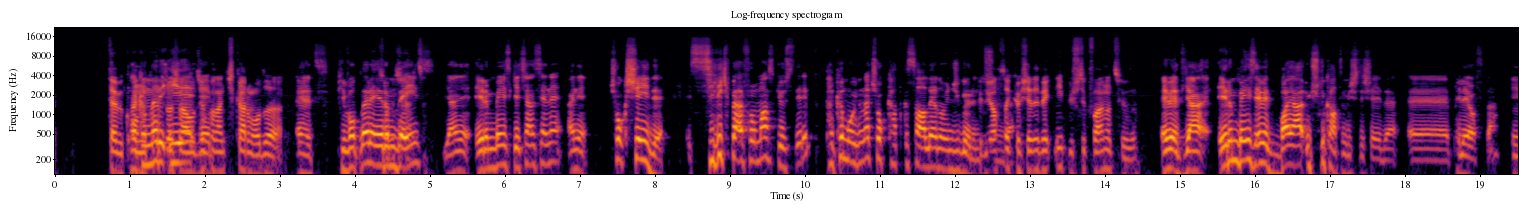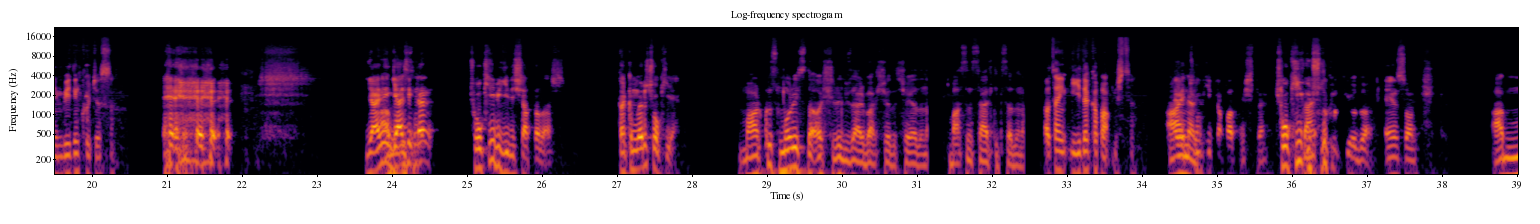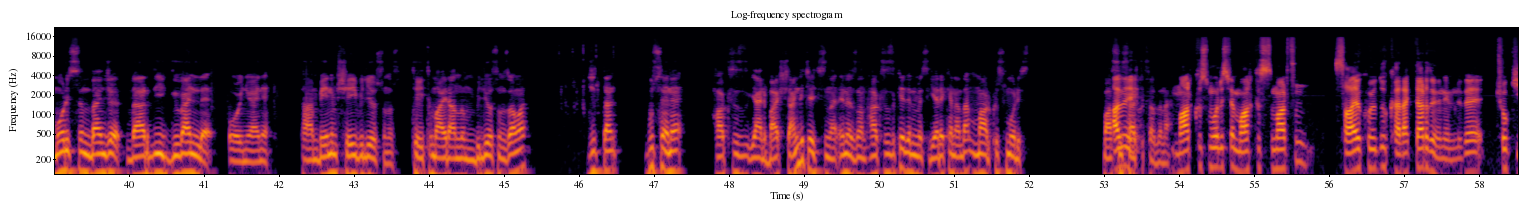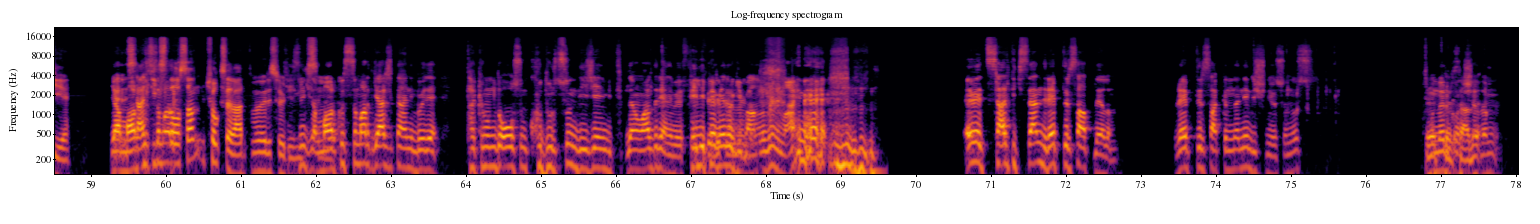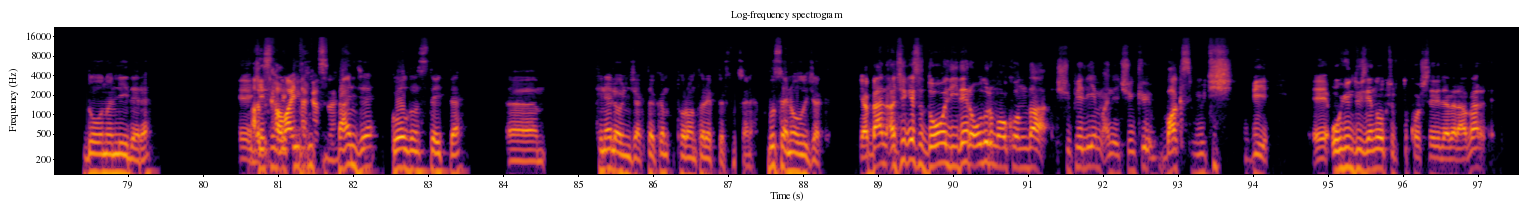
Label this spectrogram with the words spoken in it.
Tabii takımları iyi alacak e, olan çıkarma o da. Evet. Pivotları Aaron Baines. Yani Aaron Baines geçen sene hani çok şeydi silik performans gösterip takım oyununa çok katkı sağlayan oyuncu görüntüsünde. Playoff'ta köşede bekleyip üçlük falan atıyordu. Evet ya yani Aaron Baines evet bayağı üçlük atmıştı şeyde e, playoff'ta. Embiid'in kocası. yani Abi gerçekten çok iyi bir gidişattalar. Takımları çok iyi. Marcus Morris de aşırı güzel başladı şey adına. Boston Celtics adına. Zaten iyi de kapatmıştı. Aynen. Evet, çok iyi kapatmıştı. Çok iyi Ben- üçlük atıyordu en son. Abi Morris'in bence verdiği güvenle oynuyor. Yani tamam benim şeyi biliyorsunuz. Tatum hayranlığımı biliyorsunuz ama cidden bu sene haksız yani başlangıç açısından en azından haksızlık edilmesi gereken adam Marcus Morris. Boston Abi, Celtics adına. Marcus Morris ve Marcus Smart'ın sahaya koyduğu karakter de önemli ve çok iyi. Ya Yani Marcus Celtics'te Smart olsam çok severdim öyle söyleyeyim. kesinlikle. Marcus Smart gerçekten hani böyle takımımda olsun kudursun diyeceğin bir tipleme vardır yani böyle Felipe, Felipe Melo gibi Melo. anladın mı? Aynı. evet Celtics'ten Raptors'a atlayalım. Raptors hakkında ne düşünüyorsunuz? Bunları Raptors abi, konuşalım. Doğu'nun lideri. Ee, Abi kesinlikle takası. Bence Golden State'te e, final oynayacak takım Toronto Raptors bu sene. Bu sene olacak. Ya ben açıkçası Doğu lideri olur mu o konuda şüpheliyim. Hani çünkü Bucks müthiş bir e, oyun düzeni oturttu koçlarıyla beraber.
